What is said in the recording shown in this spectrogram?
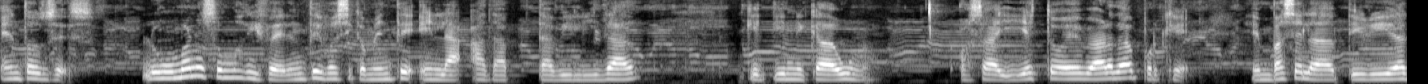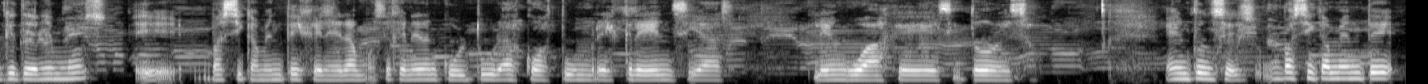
Entonces, los humanos somos diferentes básicamente en la adaptabilidad que tiene cada uno. O sea, y esto es verdad porque en base a la adaptabilidad que tenemos, eh, básicamente generamos, se generan culturas, costumbres, creencias, lenguajes y todo eso. Entonces, básicamente,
